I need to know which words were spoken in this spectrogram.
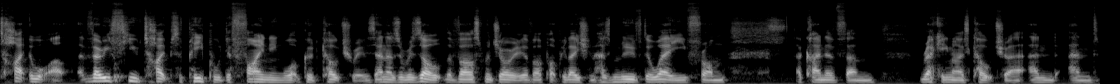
type, well, very few types of people defining what good culture is. And as a result, the vast majority of our population has moved away from a kind of um, recognized culture and, and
